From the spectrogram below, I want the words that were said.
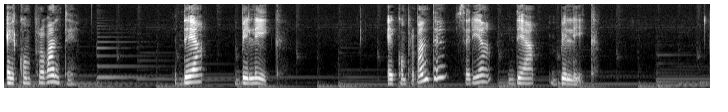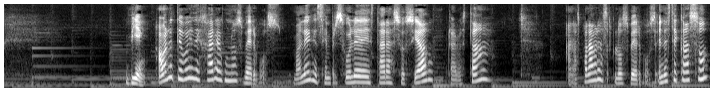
El comprobante, der Beleg, el comprobante sería der Beleg. Bien, ahora te voy a dejar algunos verbos, ¿vale? Que siempre suele estar asociado, claro está, a las palabras los verbos. En este caso,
